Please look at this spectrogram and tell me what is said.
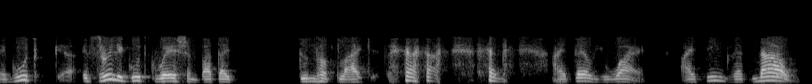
a good, it's really good question, but I do not like it, and I tell you why. I think that now,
